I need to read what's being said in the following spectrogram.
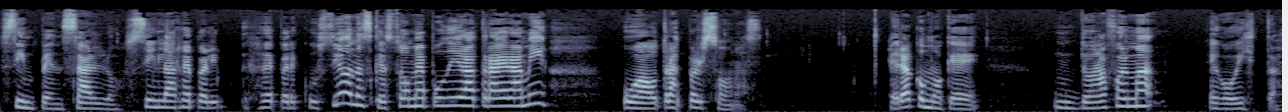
sin pensarlo, sin las repercusiones que eso me pudiera traer a mí o a otras personas. Era como que de una forma egoísta.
